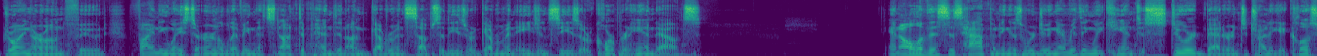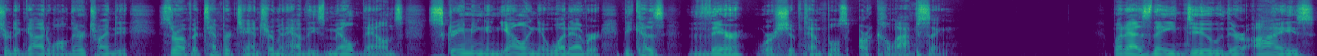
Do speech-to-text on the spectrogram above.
growing our own food, finding ways to earn a living that's not dependent on government subsidies or government agencies or corporate handouts. And all of this is happening as we're doing everything we can to steward better and to try to get closer to God while they're trying to throw up a temper tantrum and have these meltdowns, screaming and yelling at whatever, because their worship temples are collapsing. But as they do, their eyes,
